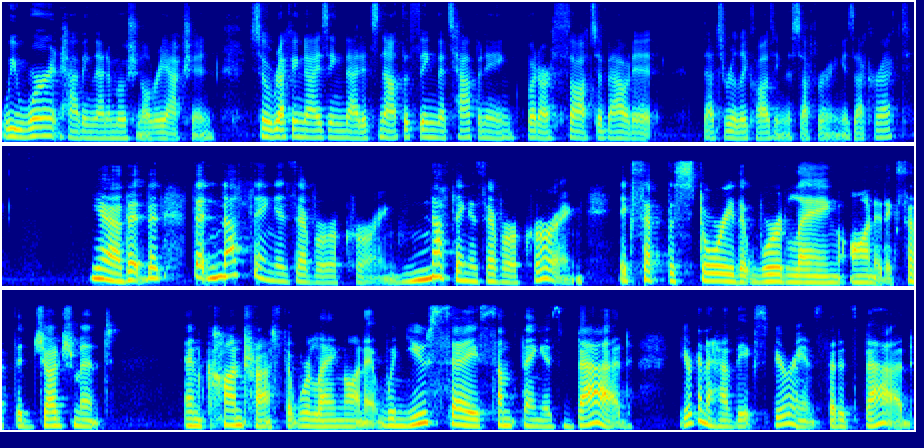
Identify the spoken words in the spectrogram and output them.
we weren't having that emotional reaction. So recognizing that it's not the thing that's happening, but our thoughts about it that's really causing the suffering. Is that correct? Yeah, that that that nothing is ever occurring. Nothing is ever occurring except the story that we're laying on it, except the judgment and contrast that we're laying on it. When you say something is bad, you're going to have the experience that it's bad.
